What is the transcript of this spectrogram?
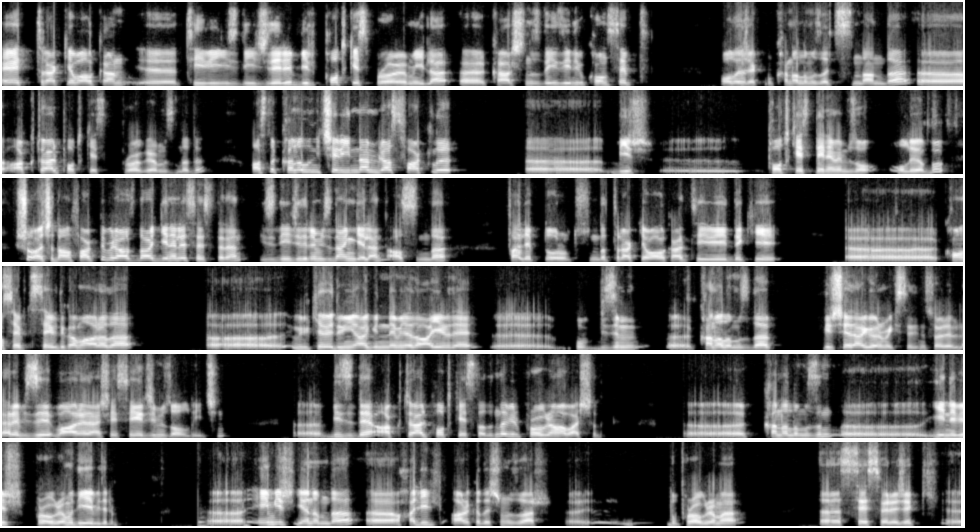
Evet, Trakya Balkan e, TV izleyicileri bir podcast programıyla e, karşınızdayız. Yeni bir konsept olacak bu kanalımız açısından da. E, aktüel podcast programımızın adı. Aslında kanalın içeriğinden biraz farklı e, bir e, podcast denememiz o, oluyor bu. Şu açıdan farklı, biraz daha genele seslenen, izleyicilerimizden gelen aslında talep doğrultusunda Trakya Balkan TV'deki e, konsepti sevdik ama arada e, ülke ve dünya gündemine dair de e, bu bizim e, kanalımızda bir şeyler görmek istediğini söylediler. E, bizi var eden şey seyircimiz olduğu için e, biz de Aktüel Podcast adında bir programa başladık. E, kanalımızın e, yeni bir programı diyebilirim. E, Emir yanımda, e, Halil arkadaşımız var e, bu programa e, ses verecek e,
